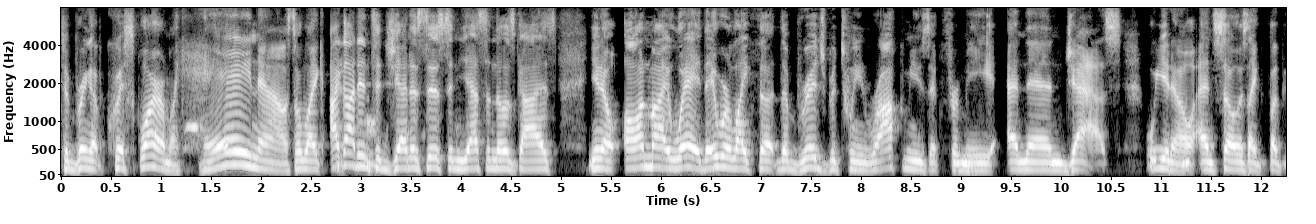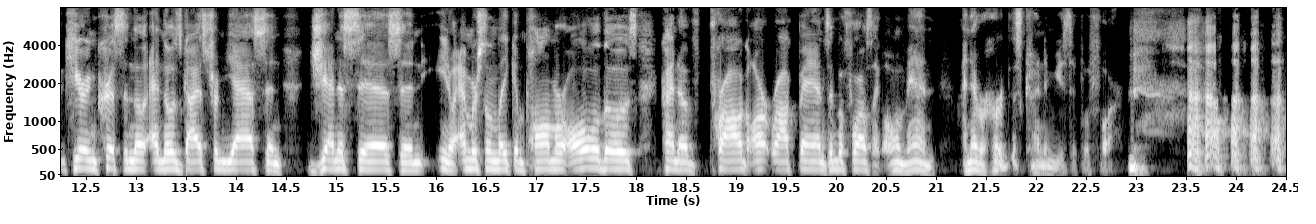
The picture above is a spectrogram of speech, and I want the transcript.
to bring up Chris Squire, I'm like, hey, now. So like, I got into Genesis and Yes and those guys, you know, on my way. They were like the the bridge between rock music for hmm. me and then jazz, you know. And so it's like, but hearing Chris and, the, and those guys from Yes and Genesis and you know Emerson, Lake and Palmer, all of those kind of prog art rock bands. And before I was like, oh man, I never heard this kind of music before.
